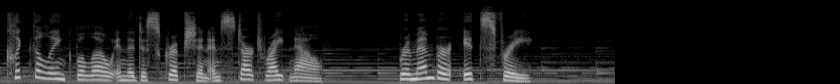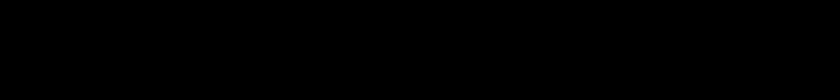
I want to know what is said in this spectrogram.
Click the link below in the description and start right now. Remember, it's free.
